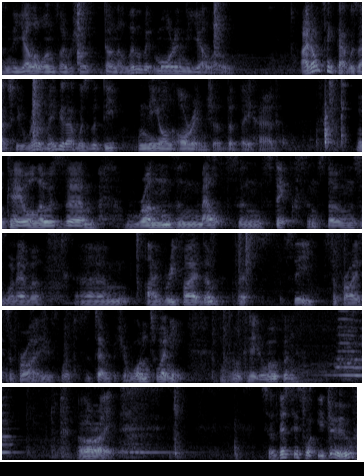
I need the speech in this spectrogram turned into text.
and the yellow ones I wish I'd done a little bit more in the yellow. I don't think that was actually red. Maybe that was the deep neon orange that they had. Okay, all those um, runs and melts and sticks and stones whatever, um, I've refired them. Let's see. Surprise, surprise. What's the temperature? 120. Okay to open. All right. So this is what you do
